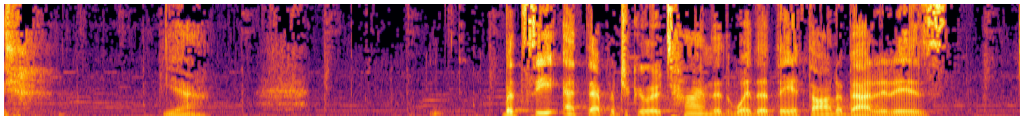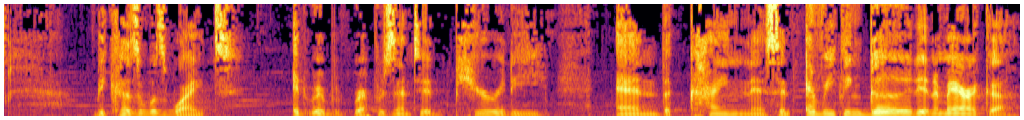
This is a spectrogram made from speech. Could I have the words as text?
yeah. But see, at that particular time, the way that they thought about it is because it was white, it re- represented purity and the kindness and everything good in America.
